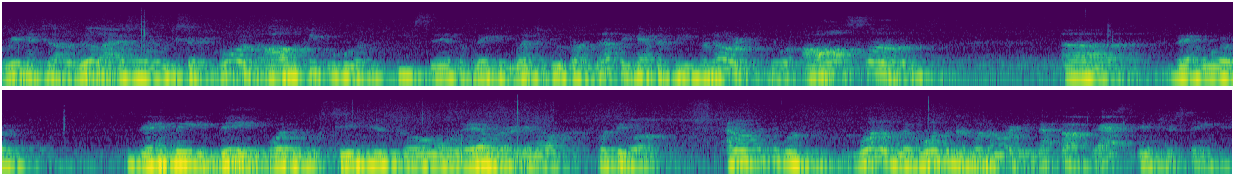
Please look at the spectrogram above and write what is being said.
reading until I realized when I researched more, all the people who he said was making much ado about nothing happened to be minorities. They were all songs uh, that were that had made it big, whether it was ten years ago or whatever, you know. But they were, I don't think there was one of them that wasn't a minority. And I thought that's interesting.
